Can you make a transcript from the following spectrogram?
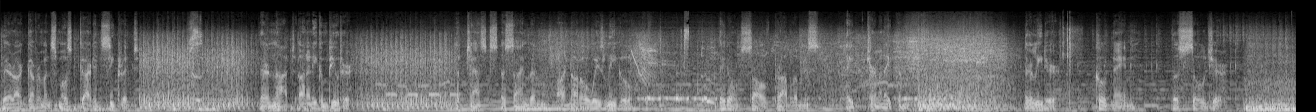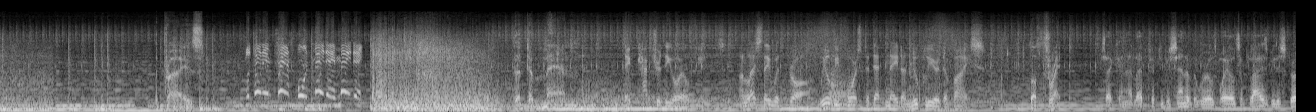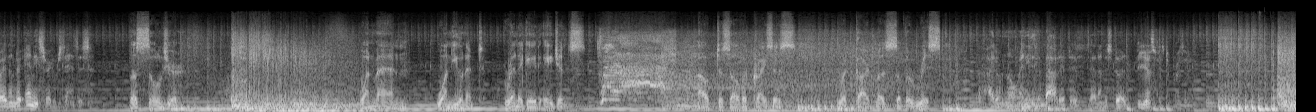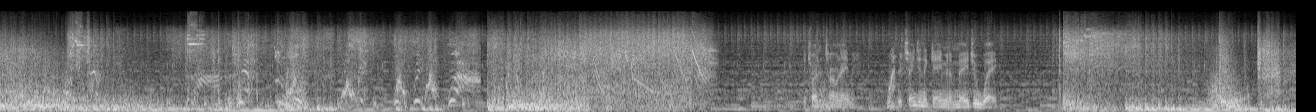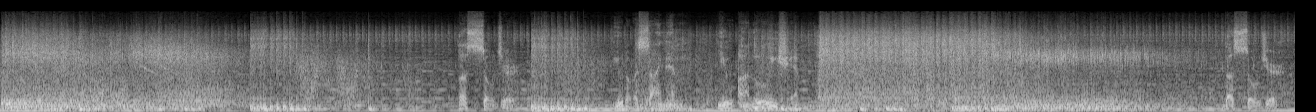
They're our government's most guarded secret. They're not on any computer. The tasks assigned them are not always legal. They don't solve problems. They terminate them. Their leader, codename, the Soldier. The prize, Plutonium transport, mayday, mayday! The demand. They've captured the oil fields. Unless they withdraw, we'll be forced to detonate a nuclear device. The threat. I cannot let 50% of the world's oil supplies be destroyed under any circumstances. The Soldier. One man, one unit, renegade agents. Out to solve a crisis, regardless of the risk. I don't know anything about it. Is that understood? Yes, Mr. President. They tried to terminate me. What? They're changing the game in a major way. The Soldier. You don't assign him, you unleash him. The Soldier.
